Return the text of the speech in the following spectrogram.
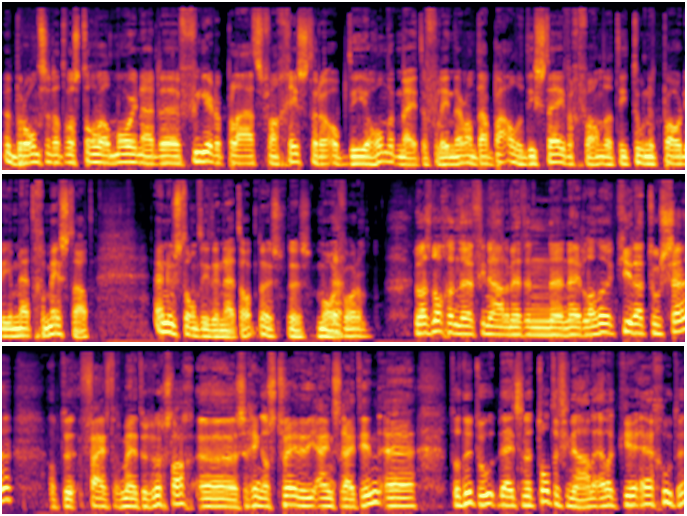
Het brons, en dat was toch wel mooi naar de vierde plaats van gisteren op die 100 meter vlinder. Want daar baalde hij stevig van dat hij toen het podium net gemist had. En nu stond hij er net op, dus, dus mooi ja. voor hem. Er was nog een uh, finale met een uh, Nederlander, Kira Toussaint, op de 50 meter rugslag. Uh, ze ging als tweede die eindstrijd in. tot nu toe deed ze het tot de finale elke keer erg goed, hè?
